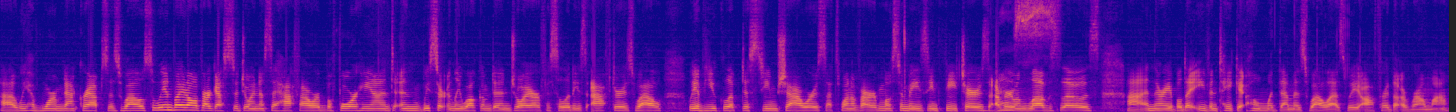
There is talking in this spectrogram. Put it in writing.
Uh, we have warm neck wraps as well. So we invite all of our guests to join us a half hour beforehand, and we certainly welcome to enjoy our facilities after as well. We have eucalyptus steam showers. That's one of our most amazing features. Yes. Everyone loves those, uh, and they're able to even take it home with them as well as we offer the aroma.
